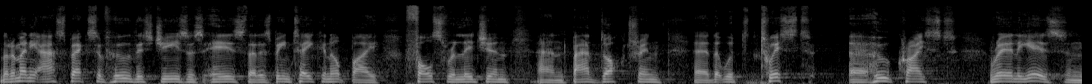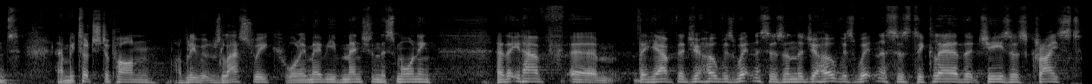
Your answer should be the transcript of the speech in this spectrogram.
there are many aspects of who this Jesus is that has been taken up by false religion and bad doctrine uh, that would twist uh, who Christ really is. And, and we touched upon, I believe it was last week, or maybe even mentioned this morning, uh, that you'd have, um, that you have the Jehovah's Witnesses, and the Jehovah's Witnesses declare that Jesus Christ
